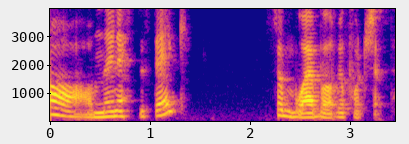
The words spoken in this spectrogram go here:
aner neste steg, så må jeg bare fortsette.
